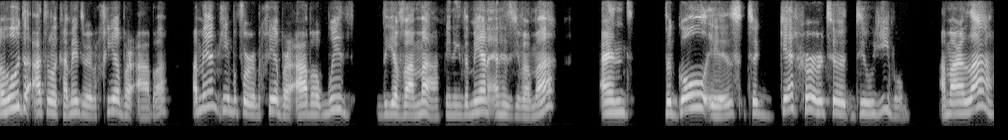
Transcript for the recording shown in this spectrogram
Hahud Atala Kamed Bar Abba a man came before Rabbi Chia Bar Abba with the Yavama, meaning the man and his Yavama, and the goal is to get her to do Yibum. Amar la,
